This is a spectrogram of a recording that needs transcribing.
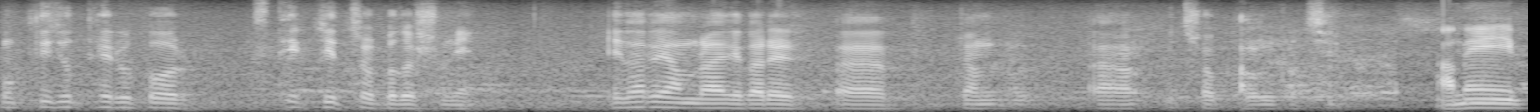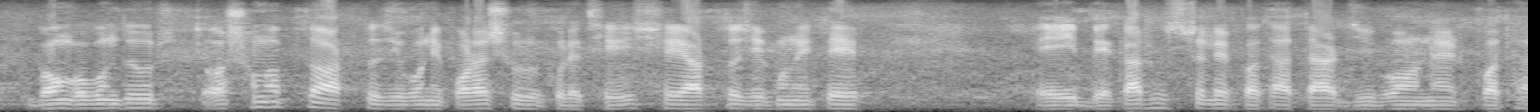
মুক্তিযুদ্ধের উপর স্থিরচিত্র প্রদর্শনী। এভাবে আমরা এবারের উৎসব পালন করছি। আমি বঙ্গবন্ধুর অসমাপ্ত আত্মজীবনী পড়া শুরু করেছি। সেই আত্মজীবনীতে এই বেকার হোস্টেলের কথা, তার জীবনের কথা,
